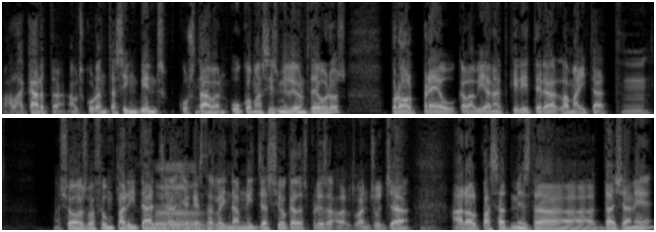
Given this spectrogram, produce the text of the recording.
a la carta, els 45 vins costaven 1,6 milions d'euros, però el preu que l'havien adquirit era la meitat. Mm. Això es va fer un peritatge i aquesta és la indemnització que després els van jutjar ara el passat mes de, de gener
